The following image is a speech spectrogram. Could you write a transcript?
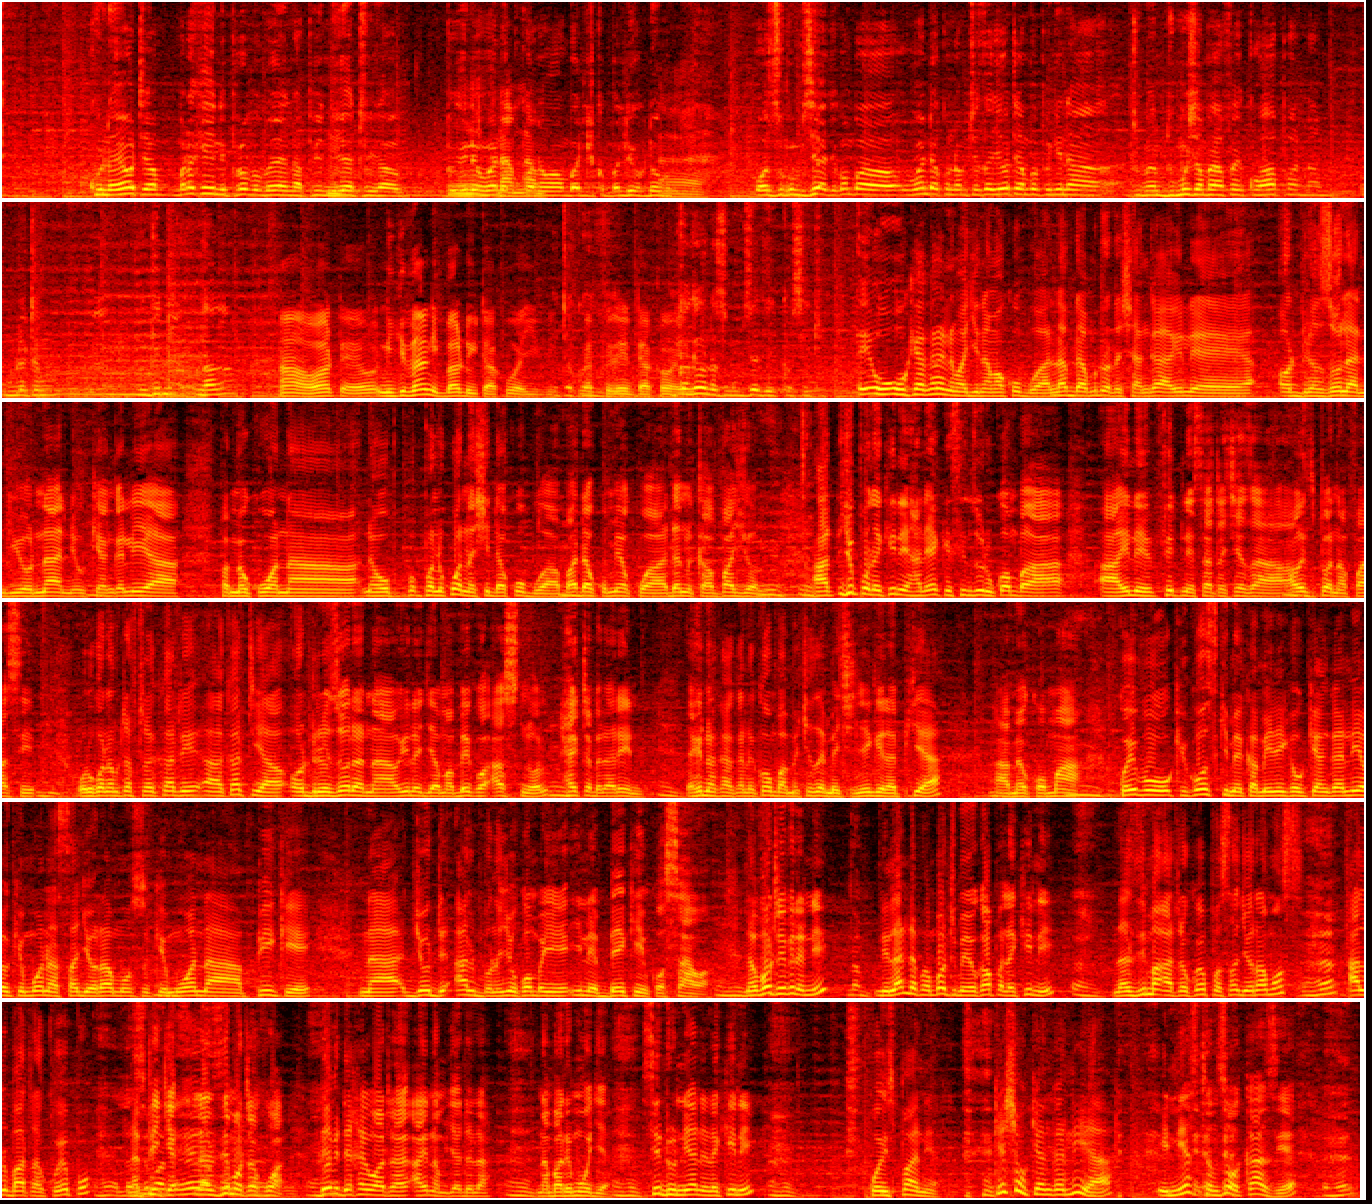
Kuna yote maana hii ni probable na pindi mm. yetu ya pengine huenda mm. kuwa na mabadiliko badiliko kidogo. Ah. Wazungumziaje kwamba huenda kuna mchezaji yote ambaye pengine tumemjumuisha ambaye hafai kuwa hapa na mlete mwingine ng'ang'a? Ah, wote nikidhani bado itakuwa hivi. Itakuwa hivyo. Nafikiri itakuwa hivi. Unazungumziaje kikosi hiki? E, ukiangalia ni majina makubwa, labda mtu atashangaa yule Odriozola ndio nani. Ukiangalia pamekuwa na, na palikuwa na shida kubwa baada ya kuumia kwa Dan Carvajal. Ah, Yupo lakini hali yake si nzuri kwamba ah, ile fitness atacheza hawezi pewa nafasi. Ulikuwa unamtafuta kati, ah, kati ya Odriozola na yule jamaa beki wa Arsenal Hector Bellerin, lakini akaangalia kwamba amecheza mechi nyingi na pia amekomaa. Kwa hivyo kikosi kimekamilika. Ukiangalia, ukimwona Sergio Ramos, ukimwona Pique na Jordi Alba, unajua kwamba ile beki iko sawa. Na vote vile ni, ni lineup ambayo tumeweka hapa, lakini lazima atakuwepo Sergio Ramos, Alba atakuwepo na lazima Pique lazima utakuwa. David De Gea hata haina mjadala, nambari moja. Si duniani lakini kwa Hispania. Kisha ukiangalia Iniesta mzee wa kazi eh,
